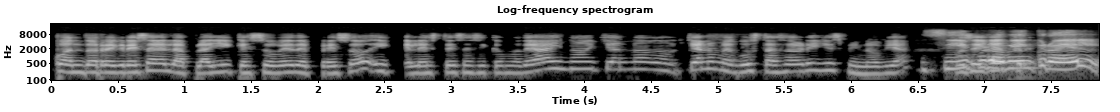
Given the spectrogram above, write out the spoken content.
cuando regresa de la playa y que sube de peso y que él estés así como de, ay, no, ya no, ya no me gustas, ahora ella es mi novia. Sí, pero bien cruel.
